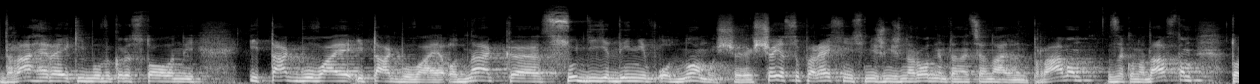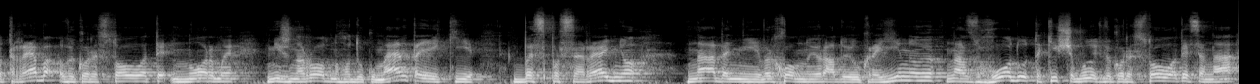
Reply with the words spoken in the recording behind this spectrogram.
драгера, який був використовуваний. І так буває, і так буває. Однак е, судді єдині в одному, що якщо є суперечність між міжнародним та національним правом, законодавством, то треба використовувати норми міжнародного документа, які безпосередньо надані Верховною Радою України на згоду, такі, що будуть використовуватися на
